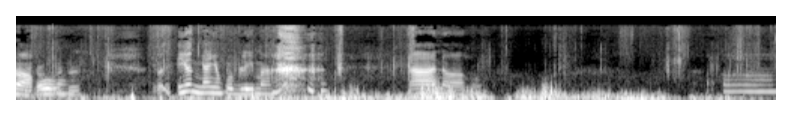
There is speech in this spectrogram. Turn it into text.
ano ako. Yun, yun nga yung problema. na ano ako. Um,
